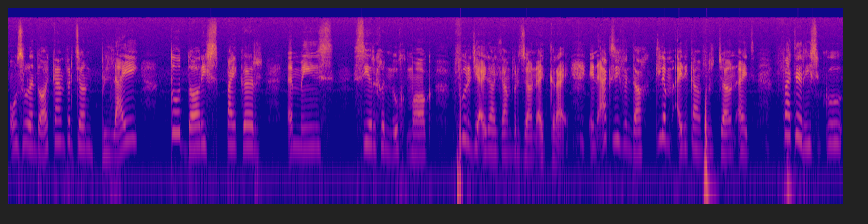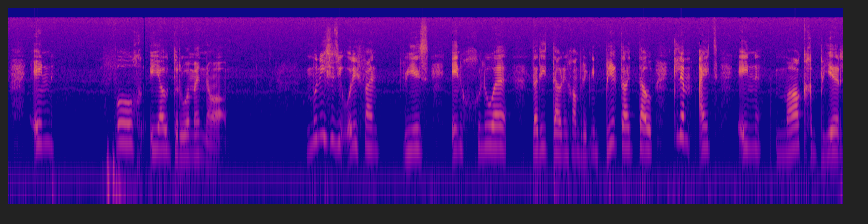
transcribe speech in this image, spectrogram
ons wil in daar comfort zone bly tot daar die spijker een mens seer genoeg maak voordat jy uit die comfort zone uitkry. En ek sê vandag, klim uit die comfort zone uit, vat die risiko en volg jou drome na. Moe nie soos die olifant wees en glo dat die touw nie gaan breek nie. Breek die touw, klim uit en maak gebeur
